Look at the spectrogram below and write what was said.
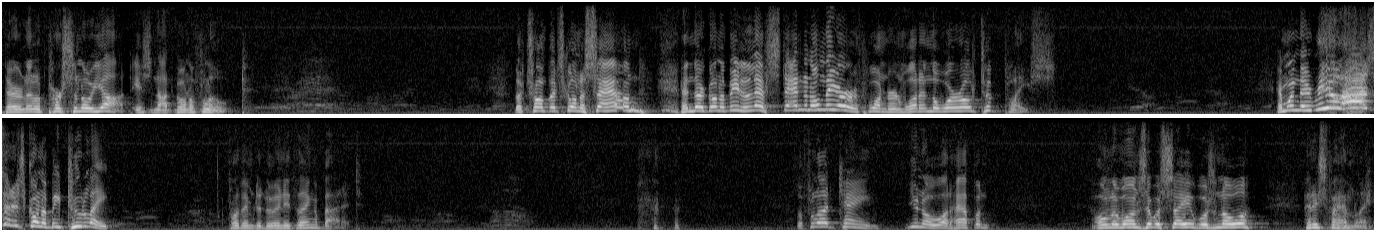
their little personal yacht is not going to float. The trumpet's going to sound, and they're going to be left standing on the earth wondering what in the world took place. And when they realize that it's going to be too late, for them to do anything about it. the flood came. You know what happened. Only ones that were saved was Noah and his family.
